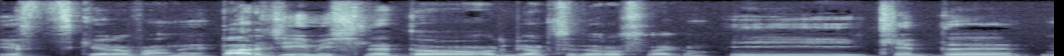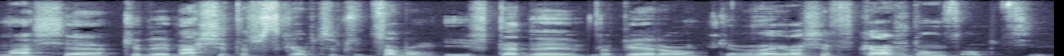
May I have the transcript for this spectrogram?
jest skierowany bardziej myślę do odbiorcy dorosłego. I kiedy ma się, kiedy ma się te wszystkie opcje przed sobą i wtedy dopiero, kiedy zagra się w każdą z opcji,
